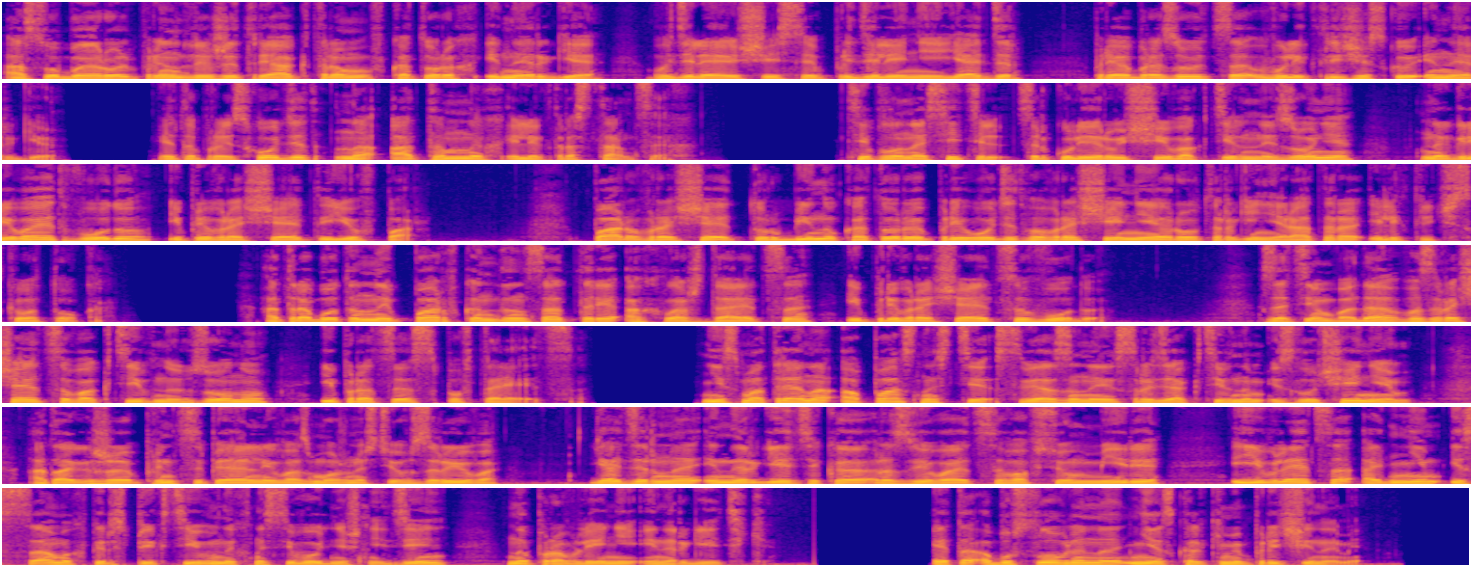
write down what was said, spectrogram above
Особая роль принадлежит реакторам, в которых энергия, выделяющаяся при делении ядер, преобразуется в электрическую энергию. Это происходит на атомных электростанциях. Теплоноситель, циркулирующий в активной зоне, нагревает воду и превращает ее в пар. Пар вращает турбину, которая приводит во вращение ротор генератора электрического тока. Отработанный пар в конденсаторе охлаждается и превращается в воду. Затем вода возвращается в активную зону и процесс повторяется. Несмотря на опасности, связанные с радиоактивным излучением, а также принципиальной возможностью взрыва, ядерная энергетика развивается во всем мире и является одним из самых перспективных на сегодняшний день направлений энергетики. Это обусловлено несколькими причинами.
